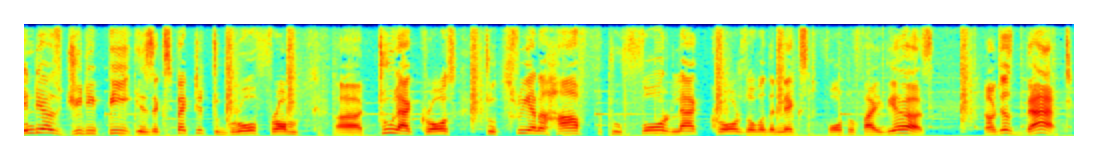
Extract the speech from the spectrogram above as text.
India's GDP is expected to grow from uh, 2 lakh crores to 3.5 to 4 lakh crores over the next 4 to 5 years. Now, just that,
